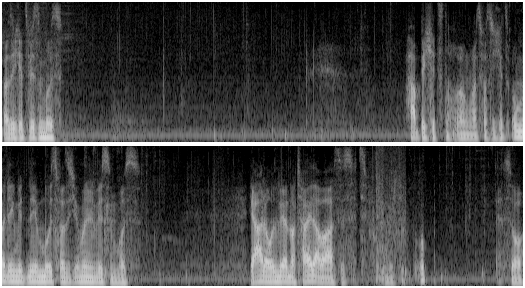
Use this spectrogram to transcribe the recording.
was ich jetzt wissen muss? Habe ich jetzt noch irgendwas, was ich jetzt unbedingt mitnehmen muss, was ich unbedingt wissen muss? Ja, da unten wären noch Teile, aber es ist jetzt unwichtig. So.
